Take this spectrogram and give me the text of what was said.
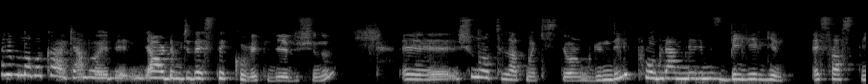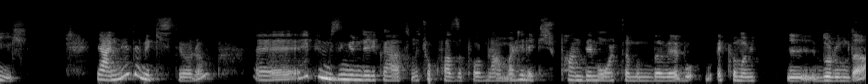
hani buna bakarken böyle bir yardımcı destek kuvveti diye düşünün. Ee, şunu hatırlatmak istiyorum. Gündelik problemlerimiz belirgin. esas değil. Yani ne demek istiyorum? Ee, hepimizin gündelik hayatında çok fazla problem var. Hele ki şu pandemi ortamında ve bu, bu ekonomik e, durumda.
